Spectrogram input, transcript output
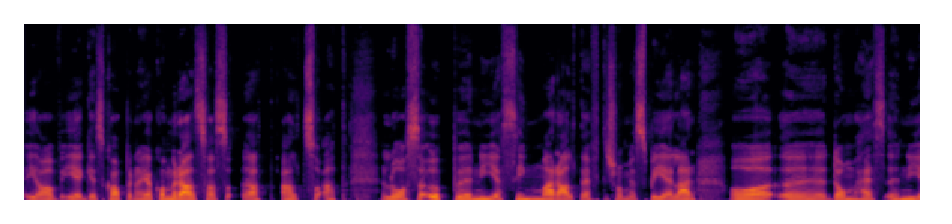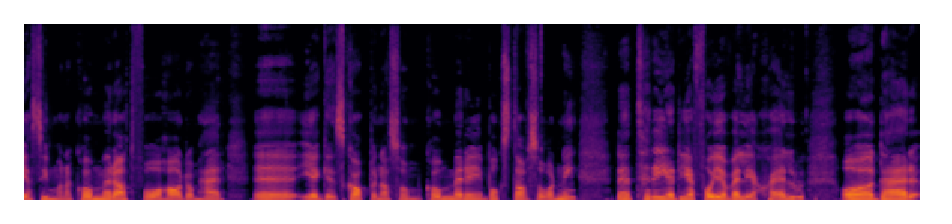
eh, av egenskaperna. Jag kommer alltså att, alltså att låsa upp nya simmar allt eftersom jag spelar och de här nya simmarna kommer att få ha de här egenskaperna som kommer i bokstavsordning. Den tredje får jag välja själv och där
